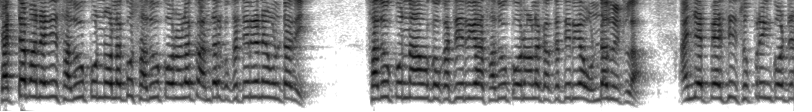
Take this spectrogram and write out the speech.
చట్టం అనేది చదువుకున్న వాళ్ళకు చదువుకోని వాళ్ళకు అందరికి ఒక తీరుగానే ఉంటుంది. చదువుకున్న వాళ్ళకి ఒక తీరుగా చదువుకోని వాళ్ళకి ఒక తీరుగా ఉండదు ఇట్లా. అని చెప్పేసి సుప్రీంకోర్టు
